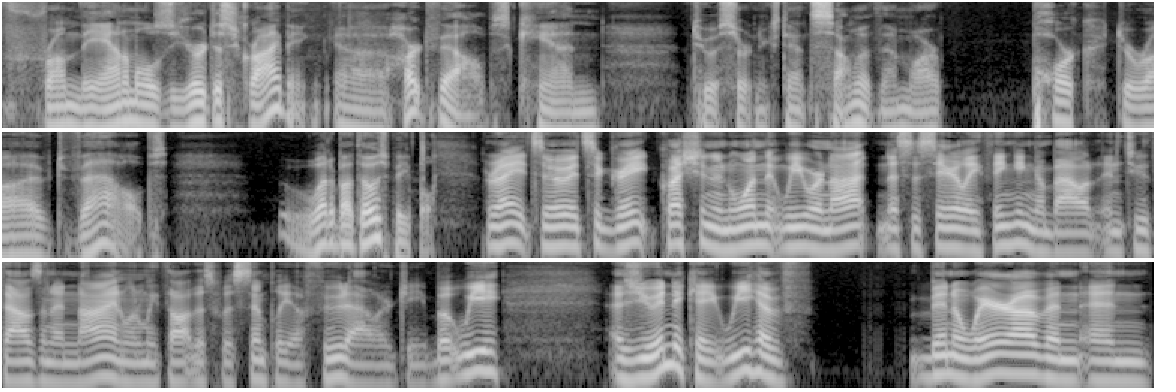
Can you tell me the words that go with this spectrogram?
from the animals you're describing. Uh, heart valves can, to a certain extent, some of them are pork derived valves. What about those people? Right. So it's a great question and one that we were not necessarily thinking about in 2009 when we thought this was simply a food allergy. But we, as you indicate, we have been aware of and, and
